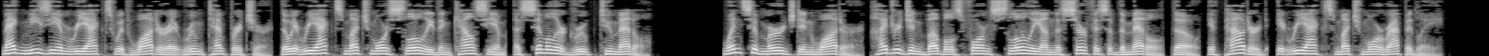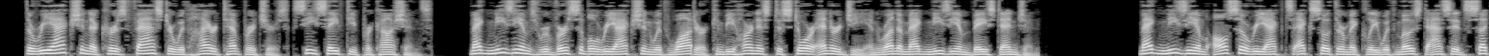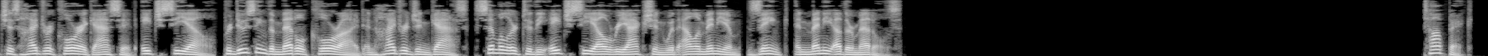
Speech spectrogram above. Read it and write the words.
Magnesium reacts with water at room temperature, though it reacts much more slowly than calcium, a similar group 2 metal. When submerged in water, hydrogen bubbles form slowly on the surface of the metal, though, if powdered, it reacts much more rapidly. The reaction occurs faster with higher temperatures see safety precautions. Magnesium's reversible reaction with water can be harnessed to store energy and run a magnesium-based engine. Magnesium also reacts exothermically with most acids such as hydrochloric acid HCl, producing the metal chloride and hydrogen gas, similar to the HCl reaction with aluminium, zinc, and many other metals.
